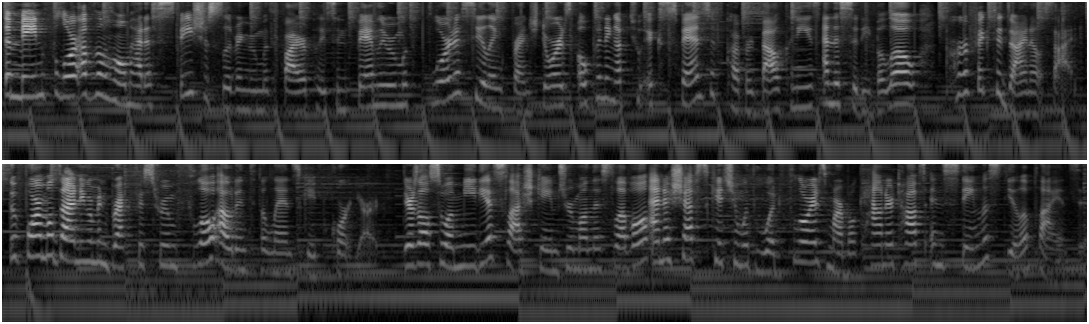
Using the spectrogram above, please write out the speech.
The main floor of the home had a spacious living room with fireplace and family room with floor-to-ceiling French doors opening up to expansive covered balconies and the city below, perfect to dine outside. The formal dining room and breakfast room flow out into the landscape courtyard. There's also a media slash games room on this level and a chef's kitchen with wood floors, marble countertops, and stainless steel appliances.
